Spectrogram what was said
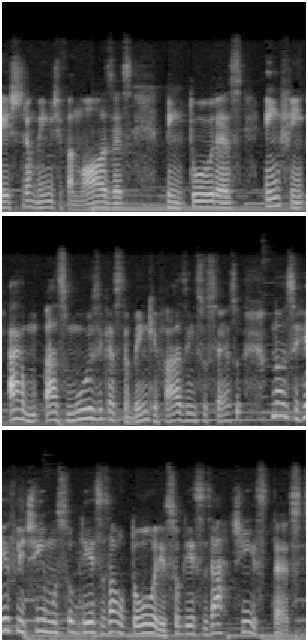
extremamente famosas, pinturas, enfim, a, as músicas também que fazem sucesso, nós refletimos sobre esses autores, sobre esses artistas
